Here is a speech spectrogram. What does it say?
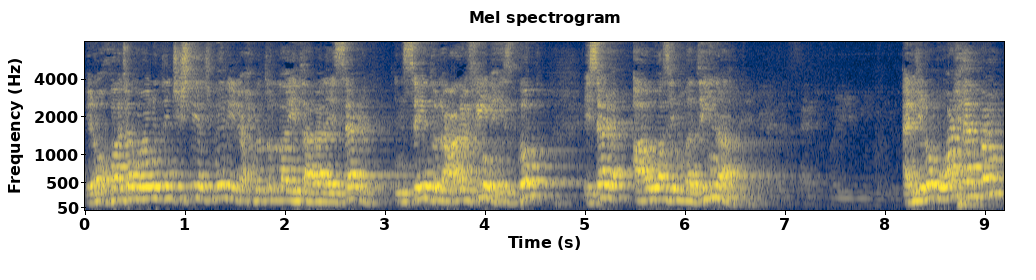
You know, Khwaja Muinuddin Chishti Ajmeri, rahmatullahi ta'ala, said in Sayyidul Arafin, his book, he said, I was in Medina. And you know what happened?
